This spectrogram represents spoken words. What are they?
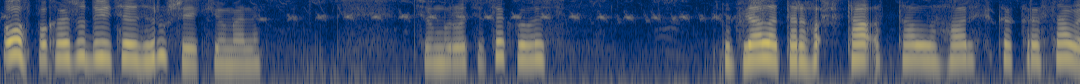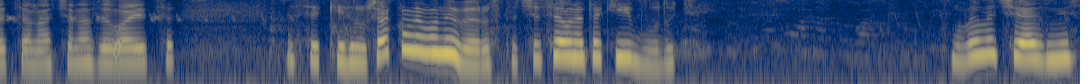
О, покажу, дивіться, ось груші, які у мене в цьому році. Це колись купляла тарга... та... талгарська красавиця, наче називається. Ось які груші. А коли вони виростуть? Чи це вони такі і будуть? Величезні.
